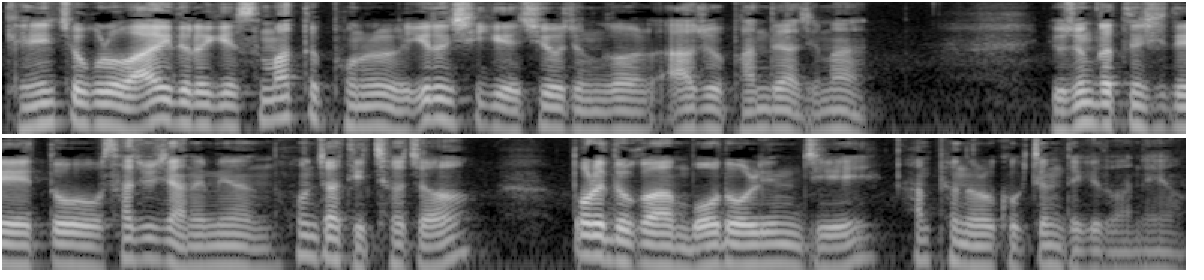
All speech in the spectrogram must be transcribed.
개인적으로 아이들에게 스마트폰을 이런 시기에 쥐어주는 걸 아주 반대하지만 요즘 같은 시대에 또 사주지 않으면 혼자 뒤처져 또래들과 못 어울리는지 한편으로 걱정되기도 하네요.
